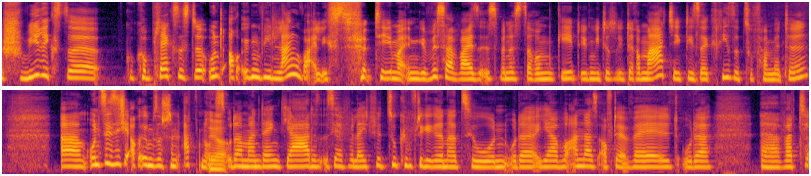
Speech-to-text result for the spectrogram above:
schwierigste komplexeste und auch irgendwie langweiligste Thema in gewisser Weise ist, wenn es darum geht, irgendwie die Dramatik dieser Krise zu vermitteln. Ähm, und sie sich auch eben so schön abnutzt. Ja. Oder man denkt, ja, das ist ja vielleicht für zukünftige Generationen oder ja, woanders auf der Welt oder äh, was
